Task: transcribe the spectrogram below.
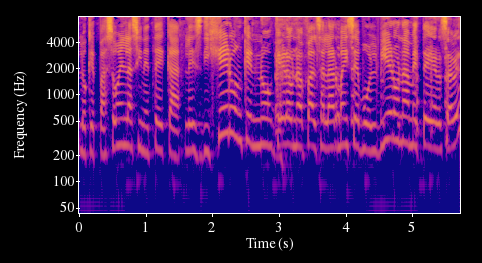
lo que pasó en la cineteca. Les dijeron que no, que era una falsa alarma y se volvieron a meter, ¿sabes?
